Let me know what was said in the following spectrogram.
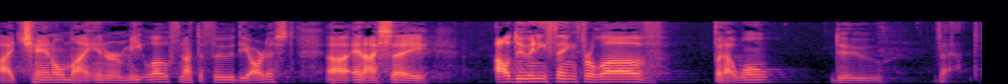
I channel my inner Meat Loaf, not the food, the artist. Uh, and I say, I'll do anything for love, but I won't do that.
